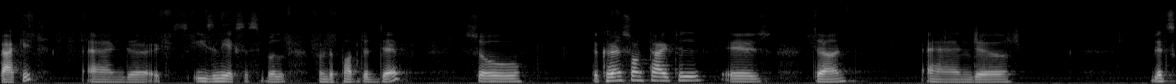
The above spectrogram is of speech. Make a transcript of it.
package and uh, it's easily accessible from the pub.dev so the current song title is done and uh, let's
